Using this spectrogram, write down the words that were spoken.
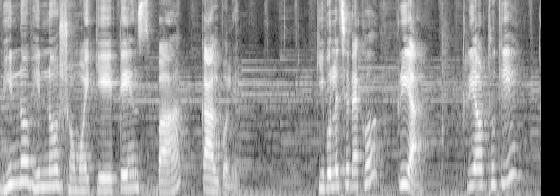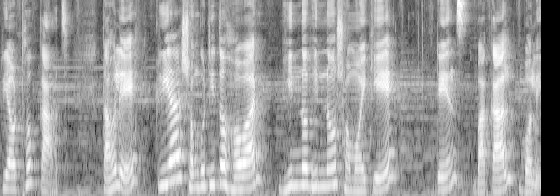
ভিন্ন ভিন্ন সময়কে টেন্স বা কাল বলে। কি বলেছে দেখো? ক্রিয়া। ক্রিয়া অর্থ কি? ক্রিয়া অর্থ কাজ। তাহলে ক্রিয়া সংগঠিত হওয়ার ভিন্ন ভিন্ন সময়কে টেন্স বা কাল বলে।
